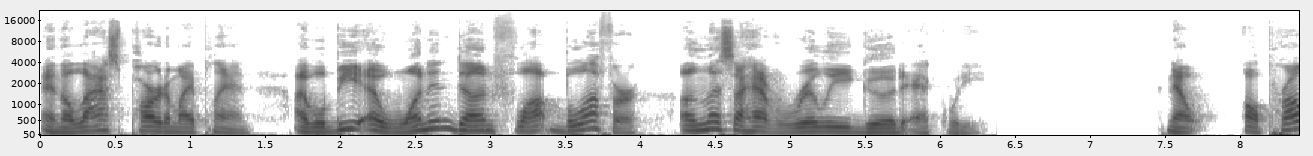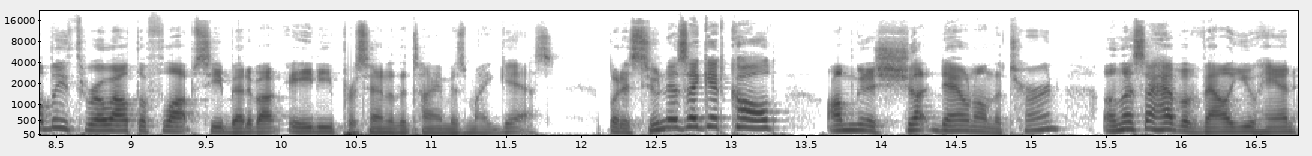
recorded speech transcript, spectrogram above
And the last part of my plan I will be a one and done flop bluffer unless I have really good equity. Now, I'll probably throw out the flop C bet about 80% of the time, is my guess. But as soon as I get called, I'm going to shut down on the turn unless I have a value hand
